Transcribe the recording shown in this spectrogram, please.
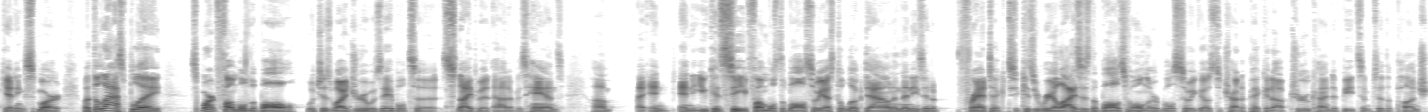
getting smart. But the last play, Smart fumbled the ball, which is why Jrue was able to snipe it out of his hands. Um, and and you can see he fumbles the ball, so he has to look down, and then he's in a frantic because he realizes the ball's vulnerable, so he goes to try to pick it up. Jrue kind of beats him to the punch.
